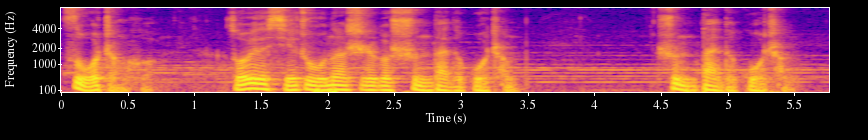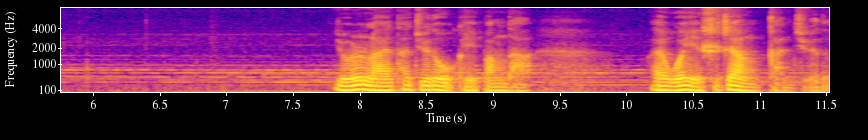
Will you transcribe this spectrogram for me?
自我整合。所谓的协助，那是个顺带的过程，顺带的过程。有人来，他觉得我可以帮他，哎，我也是这样感觉的，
